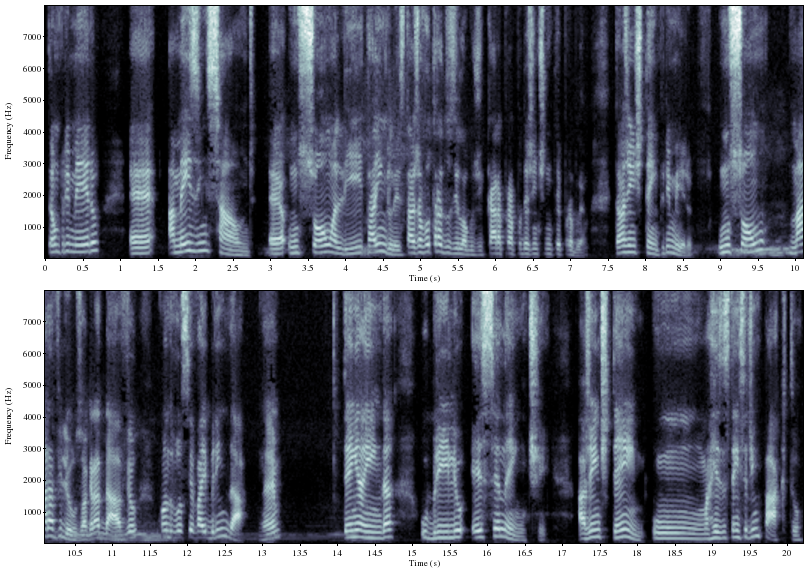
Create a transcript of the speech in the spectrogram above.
Então, primeiro, é Amazing Sound. É um som ali, tá em inglês, tá? Já vou traduzir logo de cara para poder a gente não ter problema. Então, a gente tem, primeiro, um som maravilhoso, agradável, quando você vai brindar, né? Tem ainda o brilho excelente a gente tem um, uma resistência de impacto.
